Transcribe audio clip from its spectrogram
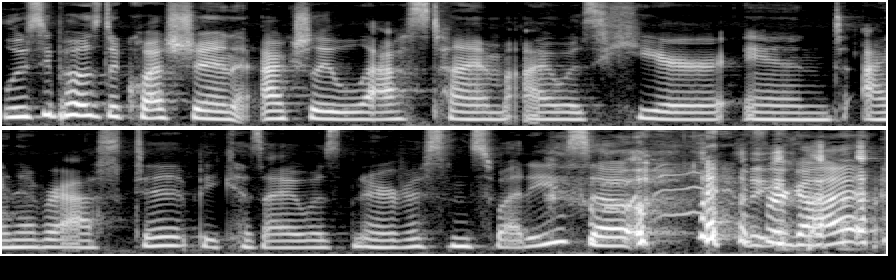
lucy posed a question actually last time i was here and i never asked it because i was nervous and sweaty so i forgot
